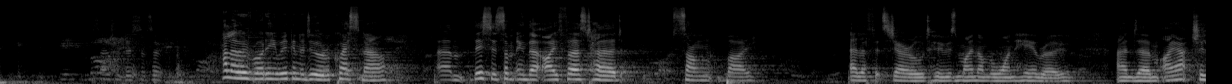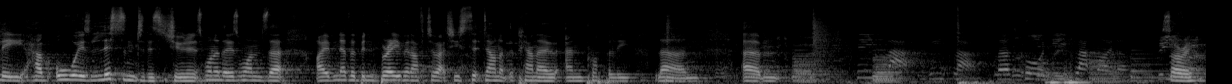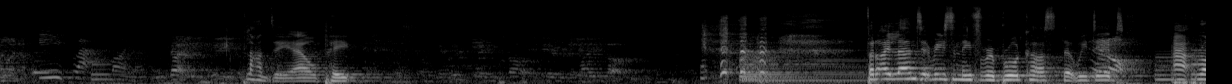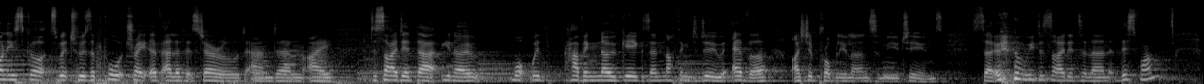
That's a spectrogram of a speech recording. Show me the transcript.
it's, it's Hello, everybody. We're going to do a request now. Um, this is something that I first heard sung by Ella Fitzgerald, who is my number one hero. And um, I actually have always listened to this tune, and it's one of those ones that I've never been brave enough to actually sit down at the piano and properly learn. Um, D flat, first chord, E flat minor. Sorry. E flat minor. Bloody hell, Pete. But I learned it recently for a broadcast that we did at Ronnie Scott's, which was a portrait of Ella Fitzgerald. And um, I decided that, you know, what with having no gigs and nothing to do ever, I should probably learn some new tunes. So we decided to learn this one.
